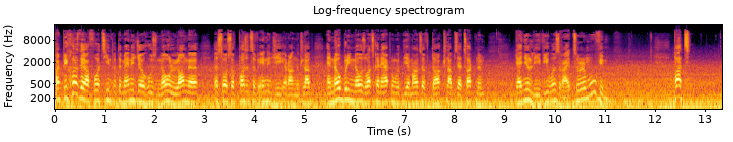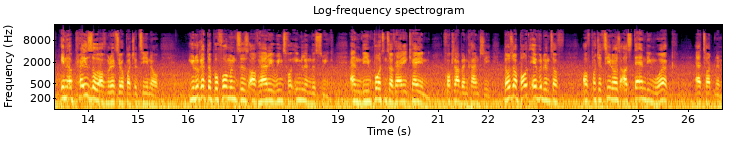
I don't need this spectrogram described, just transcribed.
But because they are 14th with a manager who's no longer a source of positive energy around the club, and nobody knows what's going to happen with the amount of dark clubs at Tottenham, Daniel Levy was right to remove him. But in appraisal of Mauricio Pochettino, you look at the performances of Harry Winks for England this week and the importance of Harry Kane for club and country. Those are both evidence of, of Pochettino's outstanding work at Tottenham.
